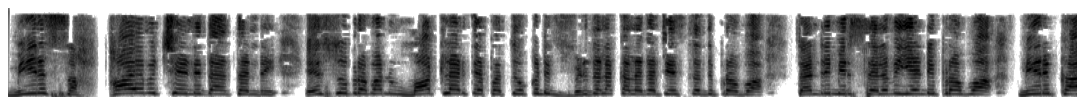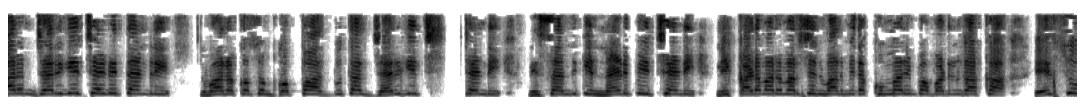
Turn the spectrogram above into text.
మీరు సహాయం చేయండి తండ్రి. యేసు ప్రభ నువ్వు మాట్లాడితే ప్రతి ఒక్కటి విడుదల కలగ చేస్తుంది ప్రభా. తండ్రి మీరు సెలవు ప్రభా. మీరు కార్యం జరిగించండి తండ్రి. వాళ్ళ కోసం గొప్ప అద్భుతాలు జరిగించండి నీ సంధికి నడిపించండి. నీ కడవర వర్షం వాళ్ళ మీద కుమ్మరింపబడును గాక. యేసు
